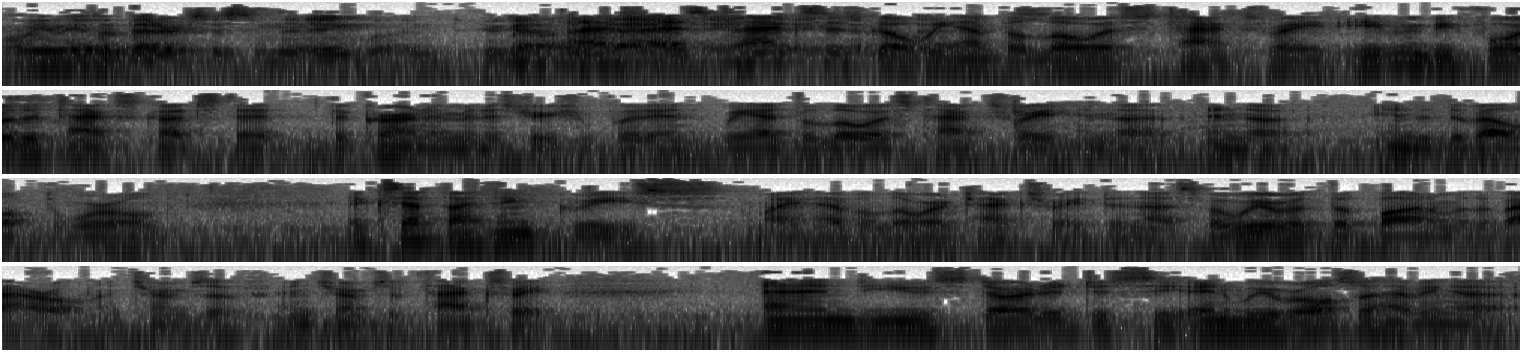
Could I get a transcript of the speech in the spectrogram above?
I mean, we have a better system than England, who got the as, as and taxes income go, we have the tax. lowest tax rate. Even before the tax cuts that the current administration put in, we had the lowest tax rate in the in the in the developed world. Except I think Greece might have a lower tax rate than us, but we were at the bottom of the barrel in terms of in terms of tax rate. And you started to see, and we were also having a,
